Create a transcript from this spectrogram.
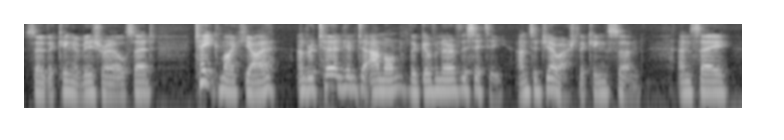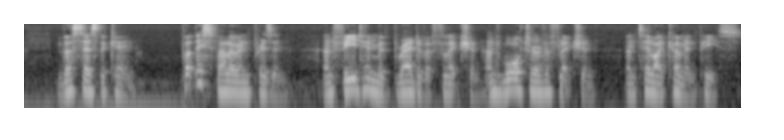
So the king of Israel said, Take Micaiah and return him to Amon, the governor of the city, and to Joash, the king's son, and say, Thus says the king, Put this fellow in prison, and feed him with bread of affliction and water of affliction, until I come in peace.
